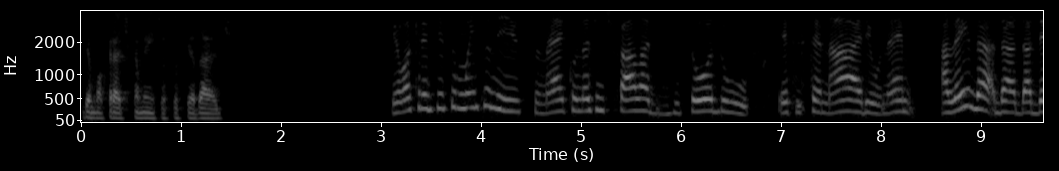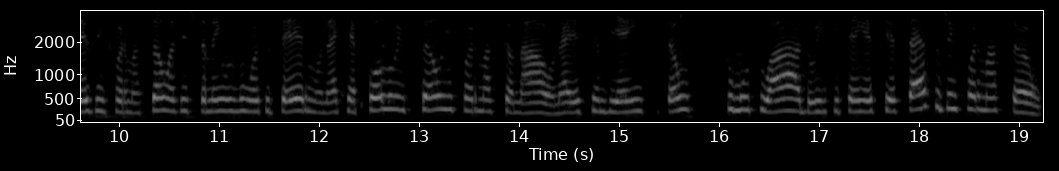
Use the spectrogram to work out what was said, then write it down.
democraticamente a sociedade. Eu acredito muito nisso, né? Quando a gente fala de todo esse cenário, né? Além da, da, da, desinformação, a gente também usa um outro termo, né, que é poluição informacional, né, esse ambiente tão tumultuado em que tem esse excesso de informação,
